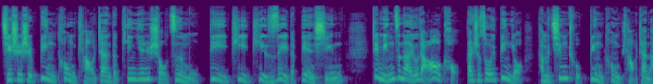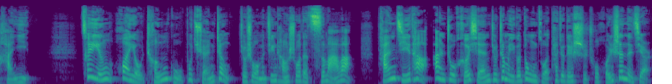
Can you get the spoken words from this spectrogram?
其实是病痛挑战的拼音首字母 B T T Z 的变形。这名字呢有点拗口，但是作为病友，他们清楚病痛挑战的含义。崔莹患有成骨不全症，就是我们经常说的瓷娃娃。弹吉他按住和弦，就这么一个动作，他就得使出浑身的劲儿。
